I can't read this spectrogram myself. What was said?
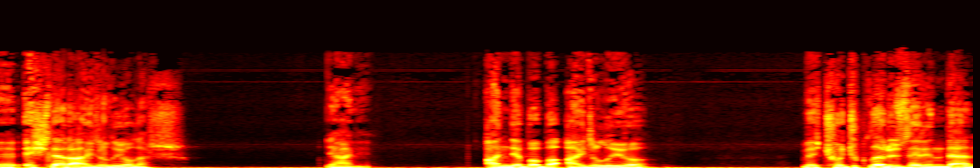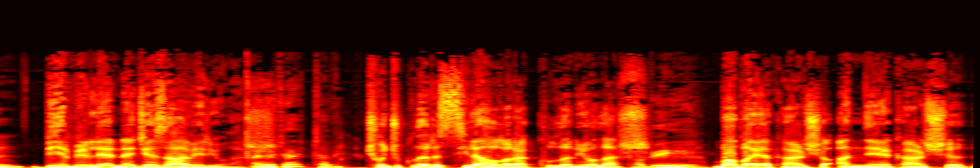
E, eşler ayrılıyorlar. Yani anne baba ayrılıyor ve çocuklar üzerinden birbirlerine ceza veriyorlar. Evet evet tabii. Çocukları silah olarak kullanıyorlar. Tabii. Babaya karşı, anneye karşı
